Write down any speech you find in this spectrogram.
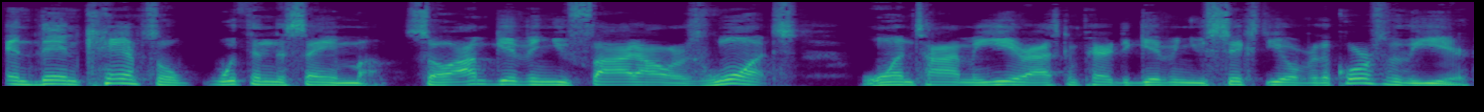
and then cancel within the same month. So I'm giving you $5 once, one time a year as compared to giving you 60 over the course of the year.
